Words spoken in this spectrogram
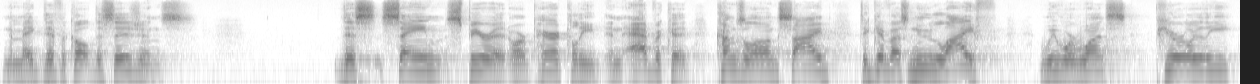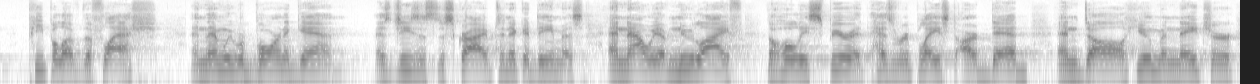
and to make difficult decisions. This same spirit or paraclete and advocate comes alongside to give us new life. We were once purely people of the flesh, and then we were born again as Jesus described to Nicodemus. And now we have new life. The Holy Spirit has replaced our dead and dull human nature,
